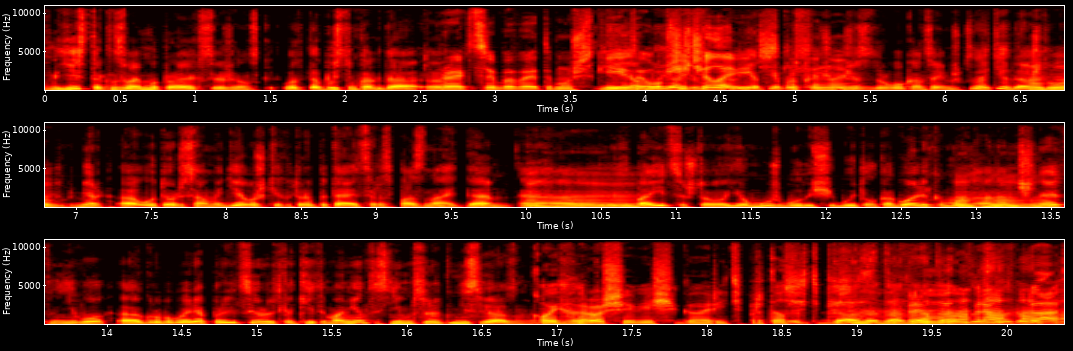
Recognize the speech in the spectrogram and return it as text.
Есть так называемая проекция женская. Вот, допустим, когда... э, Проекции бывают и мужские, не, это ну, я общечеловеческий Нет, я просто хочу феномен. сейчас с другого конца немножко зайти, да, что Мгм. вот, например, э, у той же самой девушки, которая пытается распознать, да, э, Мгм. и боится, что ее муж будущий будет алкоголиком, он- она начинает на него, э, грубо говоря, проецировать какие-то моменты с ним абсолютно не связаны. Ой, Понимаете? хорошие вещи говорите, продолжите. Да, да, да, да, да.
